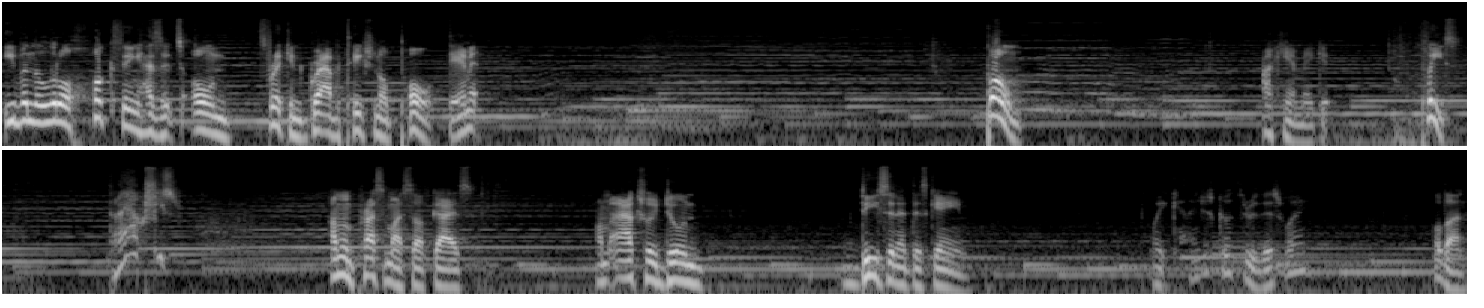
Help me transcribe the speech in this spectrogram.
Even the little hook thing has its own freaking gravitational pull, damn it. Boom. I can't make it. Please. Did I actually... I'm impressing myself, guys. I'm actually doing decent at this game. Wait, can I just go through this way? Hold on.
